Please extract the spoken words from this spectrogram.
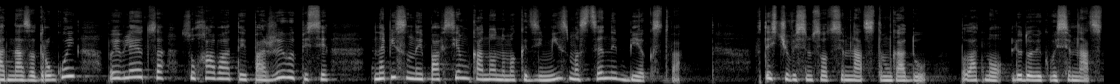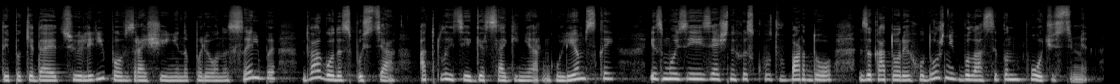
Одна за другой появляются суховатые по живописи, написанные по всем канонам академизма сцены бегства. В 1817 году полотно «Людовик XVIII покидает Тюильри по возвращении Наполеона с Эльбы», два года спустя «Отплытие герцогини Ангулемской» из Музея изящных искусств в Бордо, за которые художник был осыпан почестями –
